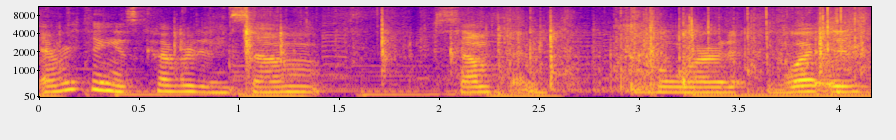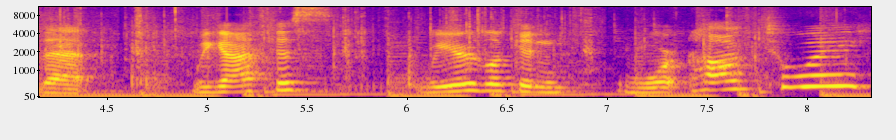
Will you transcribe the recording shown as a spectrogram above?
everything is covered in some something. Lord, what is that? We got this weird looking warthog toy.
